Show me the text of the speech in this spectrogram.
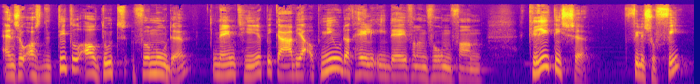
En zoals de titel al doet vermoeden, neemt hier Picabia opnieuw dat hele idee van een vorm van kritische filosofie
